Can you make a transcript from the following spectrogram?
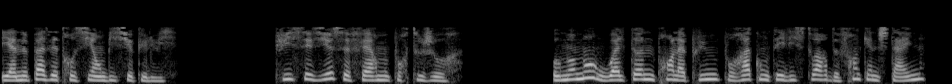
et à ne pas être aussi ambitieux que lui. Puis ses yeux se ferment pour toujours. Au moment où Walton prend la plume pour raconter l'histoire de Frankenstein,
